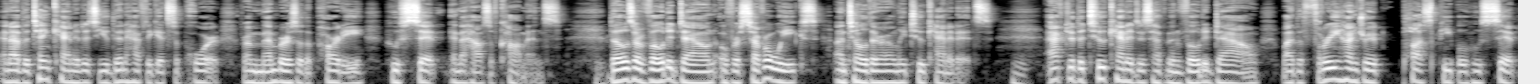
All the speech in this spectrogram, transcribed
and out of the 10 candidates, you then have to get support from members of the party who sit in the House of Commons. Mm-hmm. Those are voted down over several weeks until there are only two candidates. Hmm. After the two candidates have been voted down by the 300 plus people who sit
